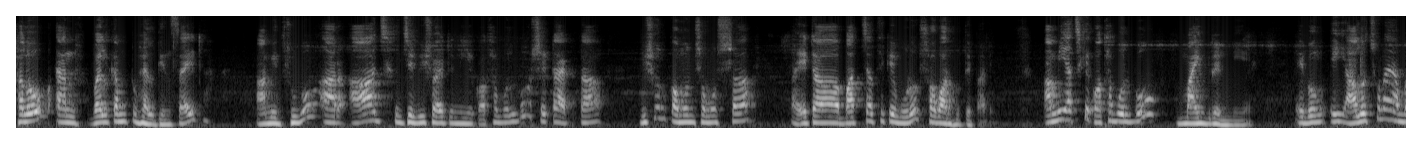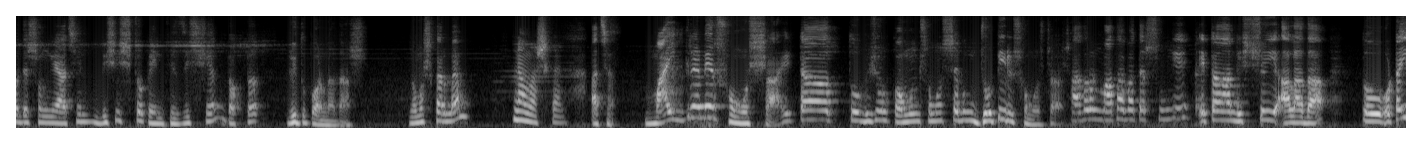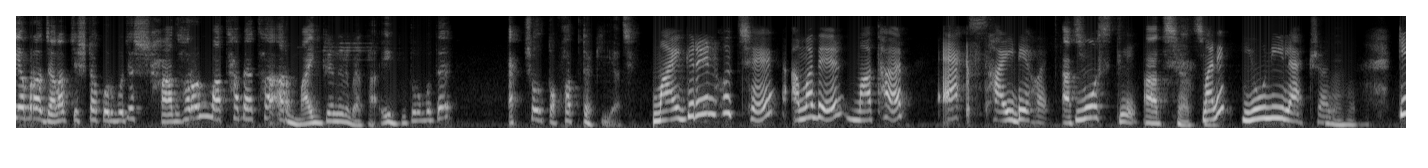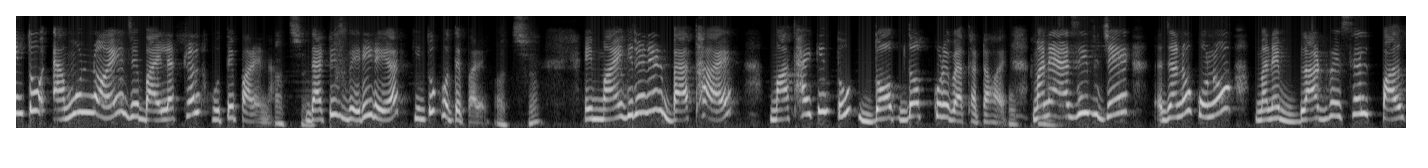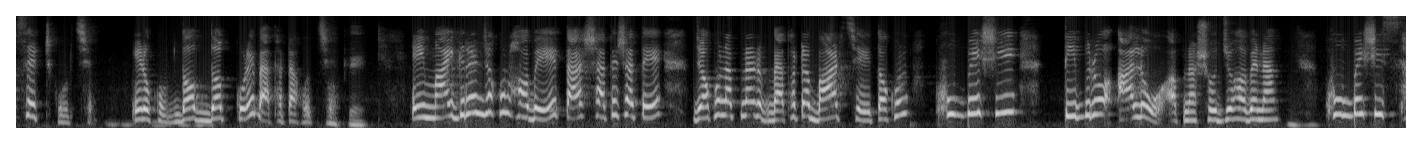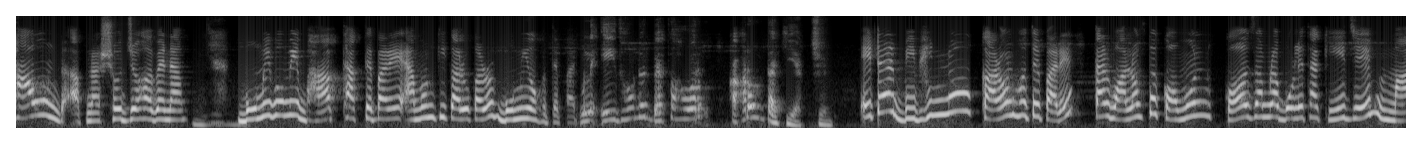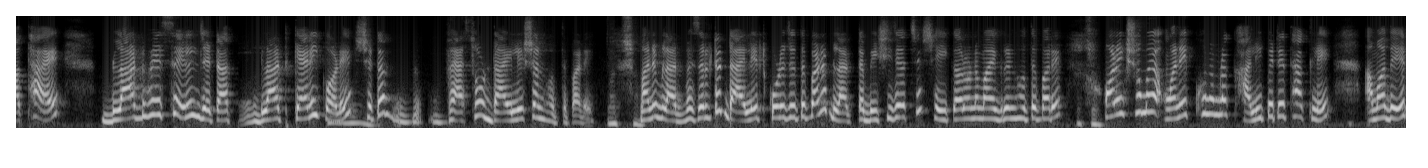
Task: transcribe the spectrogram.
Hello and welcome to health inside আমি ধ্রুব আর আজ যে বিষয়টি নিয়ে কথা বলব সেটা একটা ভীষণ কমন সমস্যা। এটা বাচ্চা থেকে বুড়ো সবার হতে পারে। আমি আজকে কথা বলব মাইগ্রেন নিয়ে এবং এই আলোচনায় আমাদের সঙ্গে আছেন বিশিষ্ট pain physician doctor Rituparna Das. নমস্কার ম্যাম নমস্কার। আচ্ছা মাইগ্রেনের সমস্যা এটা তো ভীষণ কমন সমস্যা এবং জটিল সমস্যা। সাধারণ মাথা ব্যথার সঙ্গে এটা নিশ্চয়ই আলাদা। তো ওটাই আমরা জানার চেষ্টা করব যে সাধারণ মাথা ব্যথা আর মাইগ্রেনের ব্যথা এই দুটোর মধ্যে অ্যাকচুয়াল তফাৎটা কি আছে? মাইগ্রেন হচ্ছে আমাদের মাথার এক সাইডে হয় আচ্ছা। মোস্টলি আচ্ছা আচ্ছা। মানে ইউনিল্যাটারাল কিন্তু এমন নয় যে বাইল্যাটারাল হতে পারে না। আচ্ছা। দ্যাট ইজ ভেরি রেয়ার কিন্তু হতে পারে। আচ্ছা। এই মাইগ্রেনের ব্যথায় মাথায় কিন্তু দপ দপ করে ব্যথাটা হয়। মানে অ্যাজ ইফ যে যেন কোনো মানে ব্লাড ভেসেল পালসেট করছে। এরকম দপ দপ করে ব্যথাটা হচ্ছে। এই মাইগ্রেন যখন হবে তার সাথে সাথে যখন আপনার ব্যথাটা বাড়ছে তখন খুব বেশি তীব্র আলো আপনার সহ্য হবে না। খুব বেশি সাউন্ড আপনার সহ্য হবে না। বমি বমি ভাব থাকতে পারে এমনকি কারও কারও বমিও হতে পারে। মানে এই ধরনের ব্যথা হওয়ার কারণটা কি অ্যাকচুয়ালি এটার বিভিন্ন কারণ হতে পারে। তার one of the common cause আমরা বলে থাকি যে মাথায় ব্লাড ভেসেল যেটা ব্লাড ক্যারি করে সেটা ভ্যাসো ডাইলেশন হতে পারে। আচ্ছা। মানে ব্লাড ভেসেলটা ডাইলেট করে যেতে পারে ব্লাডটা বেশি যাচ্ছে সেই কারণে মাইগ্রেন হতে পারে। আচ্ছা। অনেক সময় অনেকক্ষণ আমরা খালি পেটে থাকলে আমাদের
